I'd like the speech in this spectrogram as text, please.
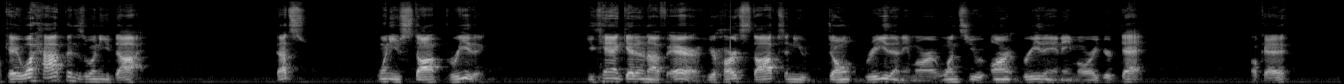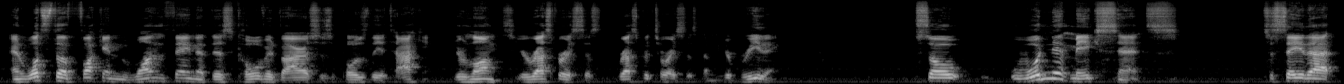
Okay, what happens when you die? That's when you stop breathing. You can't get enough air. Your heart stops and you don't breathe anymore. And once you aren't breathing anymore, you're dead. Okay? And what's the fucking one thing that this COVID virus is supposedly attacking? Your lungs, your respiratory system, respiratory system, your breathing. So, wouldn't it make sense to say that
